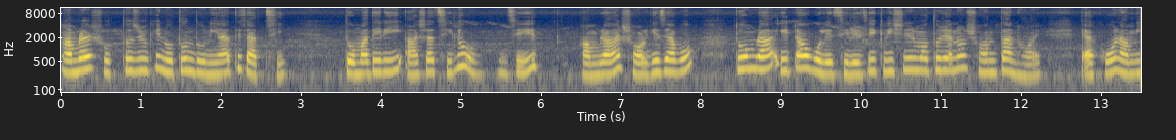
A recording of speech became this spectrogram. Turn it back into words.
আমরা সত্যযুগে নতুন দুনিয়াতে যাচ্ছি। তোমাদের এই আশা ছিল যে আমরা স্বর্গে যাব। তোমরা এটাও বলেছিলে যে কৃষ্ণের মতো যেন সন্তান হয়। এখন আমি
